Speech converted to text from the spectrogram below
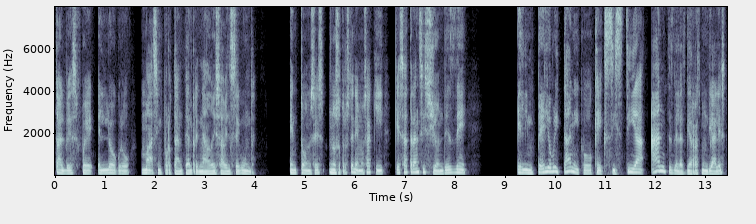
tal vez fue el logro más importante del reinado de Isabel II. Entonces, nosotros tenemos aquí que esa transición desde el imperio británico que existía antes de las guerras mundiales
